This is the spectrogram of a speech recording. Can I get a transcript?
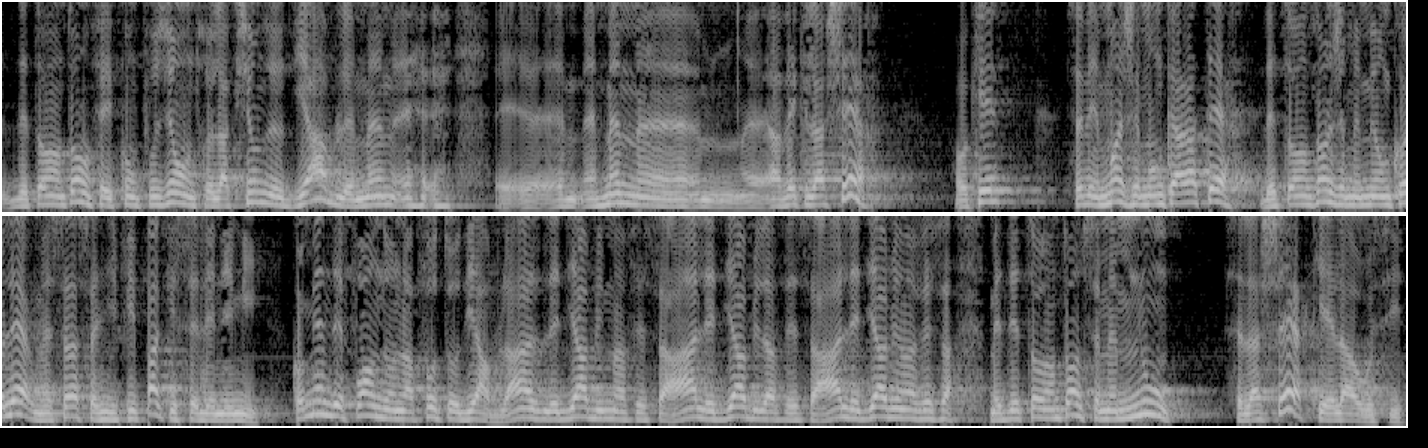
de temps en temps, on fait confusion entre l'action du diable et même, même euh, avec la chair. OK? Vous savez, moi, j'ai mon caractère. De temps en temps, je me mets en colère, mais ça, ne signifie pas que c'est l'ennemi. Combien de fois on donne la faute au diable? Ah, le diable, il m'a fait ça. Ah, le diable, il a fait ça. Ah, le diable, il m'a fait ça. Mais de temps en temps, c'est même nous. C'est la chair qui est là aussi.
